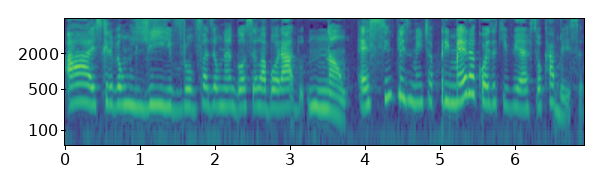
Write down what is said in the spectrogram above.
ah, escrever um livro, fazer um negócio elaborado. Não. É simplesmente a primeira coisa que vier à sua cabeça.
